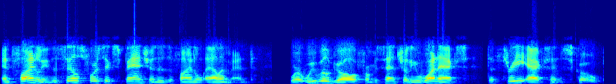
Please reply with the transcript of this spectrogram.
And finally, the sales force expansion is the final element, where we will go from essentially 1x to 3x in scope.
